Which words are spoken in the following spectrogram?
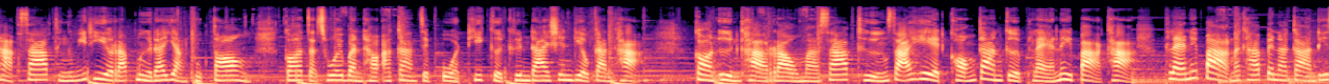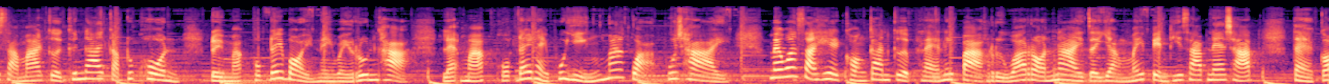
หากทราบถึงวิธีรับมือได้อย่างถูกต้อง ก็จะช่วยบรรเทาอาการเจ็บปวดที่เกิดขึ้นได้เช่นเดียวกันค่ะ ก่อนอื่นค่ะเรามาทราบถึงสาเหตุของการเกิดแผลในปากค่ะ แผลในปากนะคะเป็นอาการที่สามารถเกิดขึ้นได้กับทุกคน โดยมักพบได้บ่อยในวัยรุ่นค่ะ และมักพบได้ในผู้หญิงมากกว่าผู้ชาย แม้ว่าสาเหตุของการเกิดแผลในปาก หรือว่าร้อนในจะยังไม่เป็นที่ทราบแน่ชัด แต่ก็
